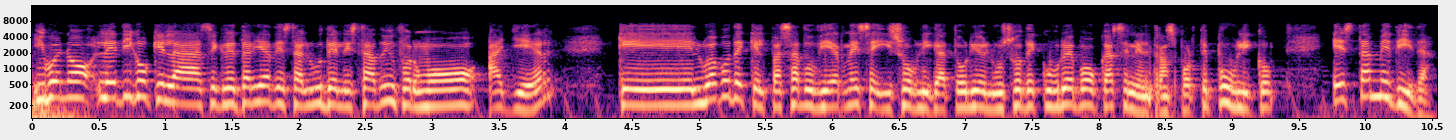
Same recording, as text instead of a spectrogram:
Y bueno, le digo que la Secretaría de Salud del Estado informó ayer que luego de que el pasado viernes se hizo obligatorio el uso de cubrebocas en el transporte público, esta medida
